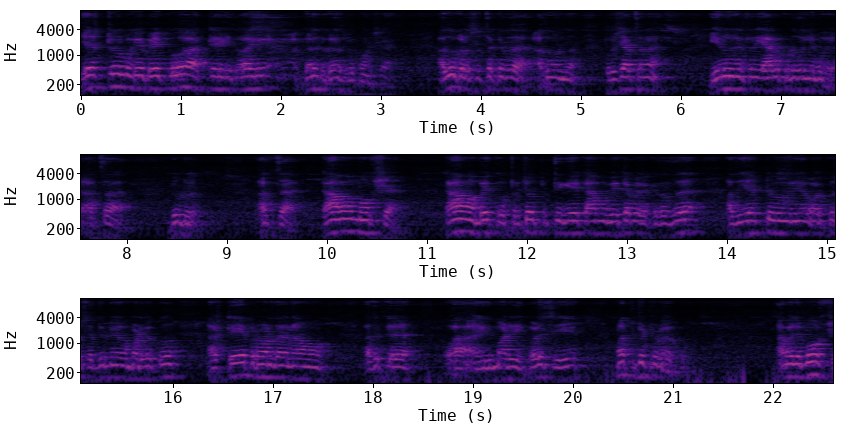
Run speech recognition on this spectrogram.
ಎಷ್ಟು ನಮಗೆ ಬೇಕೋ ಅಷ್ಟೇ ಇದಾಗಿ ಗಳಿಸ್, ಗಳಿಸ್ಬೇಕು ಮನುಷ್ಯ. ಅದು ಗಳಿಸತಕ್ಕಂಥ ಅದು ಒಂದು ಪುರುಷಾರ್ಥನ. ಏನೂ ಇರ್ತದೆ ಯಾರು ಕೊಡೋದಿಲ್ಲ ನಿಮಗೆ, ಅರ್ಥ. ದುಡ್ಡು. ಅರ್ಥ. ಕಾಮ ಮೋಕ್ಷ. ಕಾಮ ಬೇಕು, ಪ್ರಚೋತ್ಪತ್ತಿಗೆ ಕಾಮ ಬೇಕೇ ಬೇಕಾಗ್ತದೆ ಅದು ಎಷ್ಟು ವಿನಿಯೋಗ ಮಾಡಬೇಕು ಸದ್ವಿನಿಯೋಗ ಮಾಡಬೇಕು. ಅಷ್ಟೇ ಪ್ರಮಾಣದಾಗ ನಾವು ಅದಕ್ಕೆ ಇದು ಮಾಡಿ ಬಳಸಿ ಮತ್ತೆ ಬಿಟ್ಬಿಡಬೇಕು. ಆಮೇಲೆ ಮೋಕ್ಷ.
